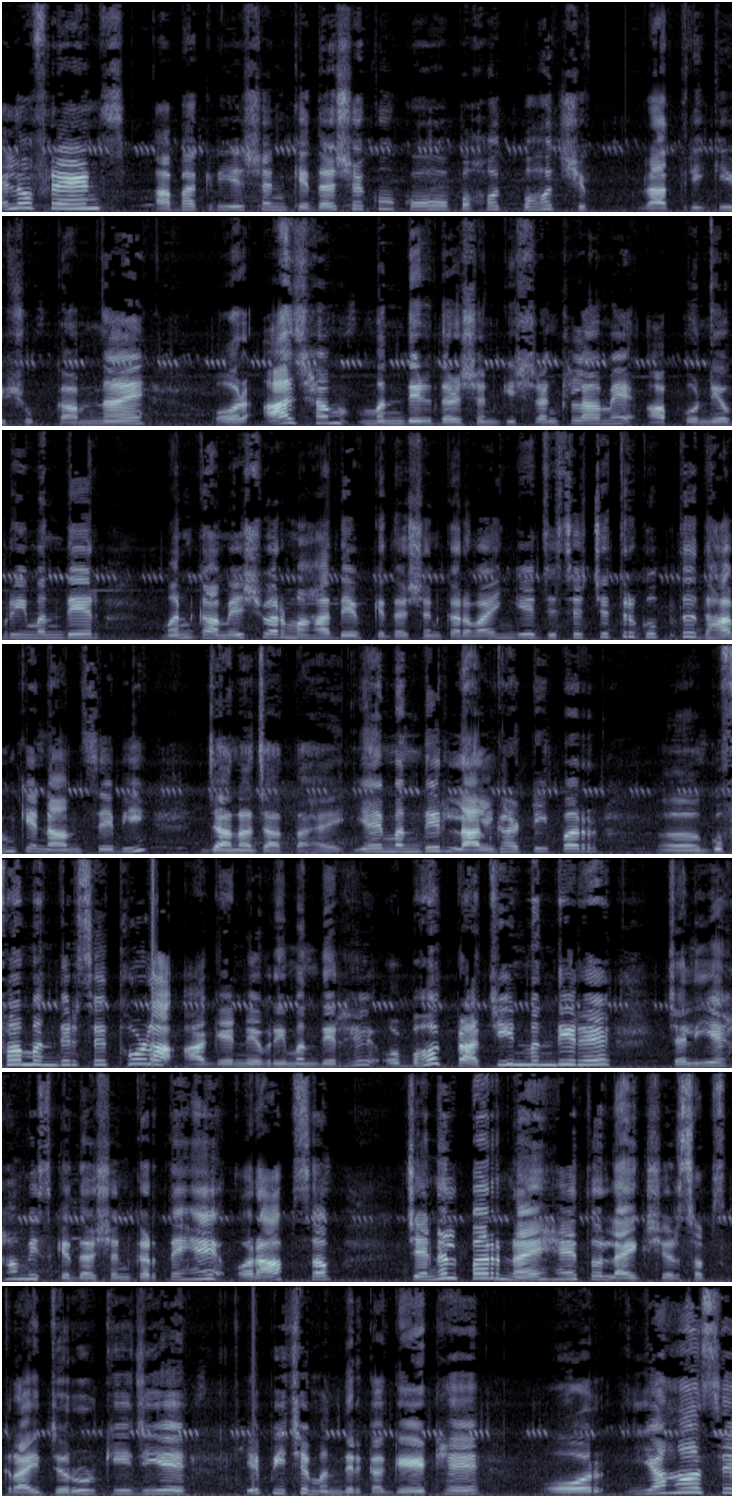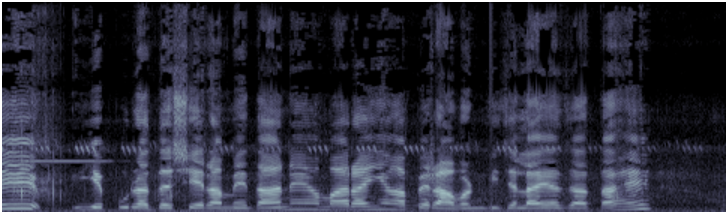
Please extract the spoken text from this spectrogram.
Hello friends आभा creation के दर्शकों को बहुत बहुत शिवरात्रि की शुभकामनाएँ। और आज हम मंदिर दर्शन की श्रृंखला में आपको नेवरी मंदिर, मनकामेश्वर महादेव के दर्शन करवाएँगे, जिसे चित्रगुप्त धाम के नाम से भी जाना जाता है। यह मंदिर लाल घाटी पर गुफा मंदिर से थोड़ा आगे नेवरी मंदिर है और बहुत प्राचीन मंदिर है। चलिए हम इसके दर्शन करते हैं और आप सब चैनल पर नए हैं तो लाइक, शेयर, सब्सक्राइब ज़रूर कीजिए। ये पीछे मंदिर का गेट है और यहाँ से ये पूरा दशहरा मैदान है हमारा। यहाँ पे रावण भी जलाया जाता है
